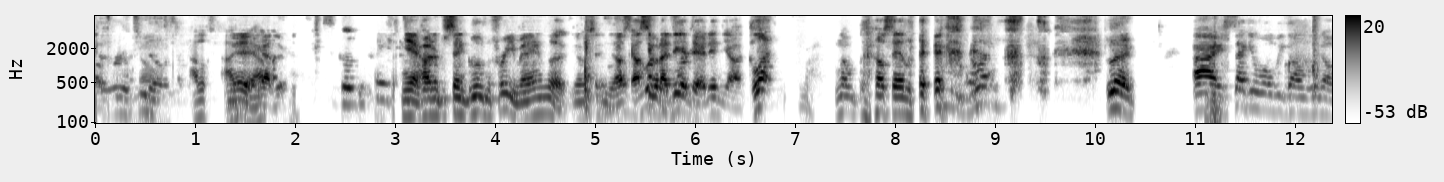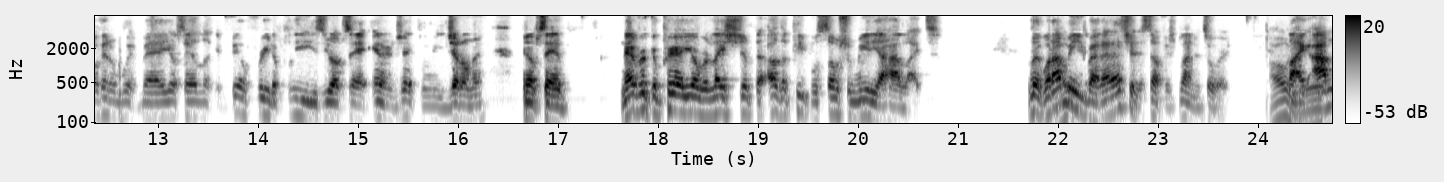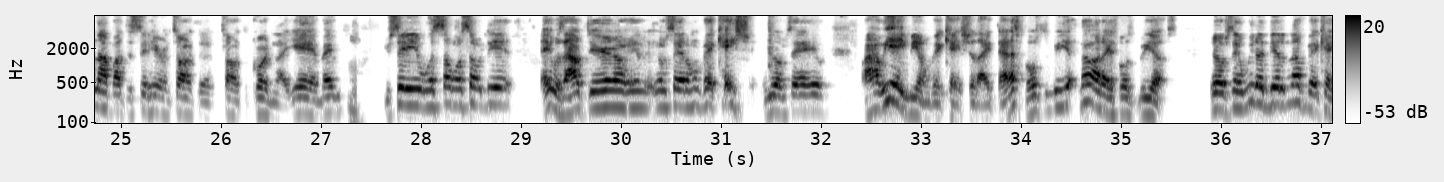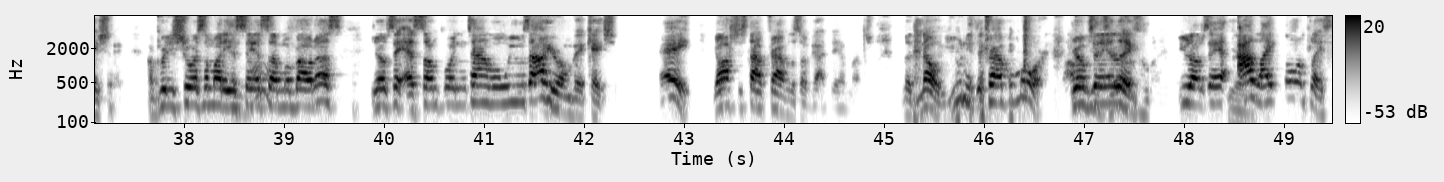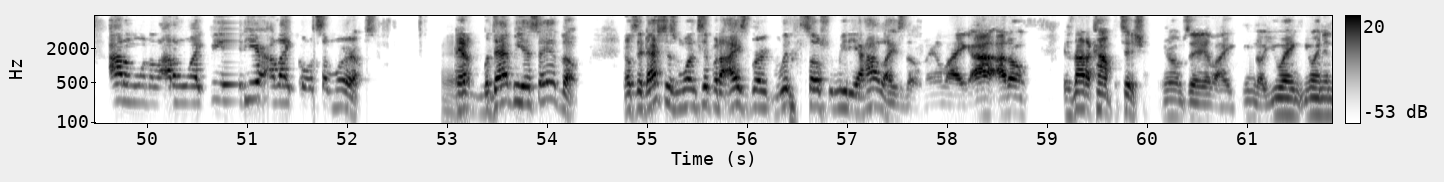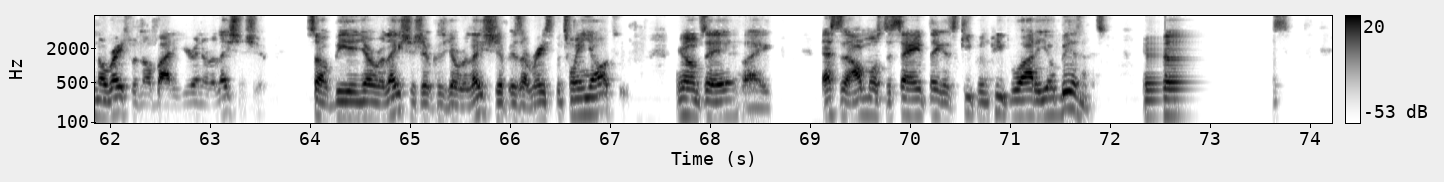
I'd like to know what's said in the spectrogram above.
I, I, yeah, yeah, got to- It's gluten free. yeah, hundred percent gluten free, man. Look, you know what I'm saying? Y'all, y'all see what I did there, didn't y'all? Glut. No, I'm saying. look. All right, second one we go we gonna hit them with, man. You know what I'm saying? Look, and feel free to please, you know what I'm saying, interject with me, gentlemen. You know what I'm saying? Never compare your relationship to other people's social media highlights. Look, what I mean by that, that shit is self-explanatory. oh, Like, yeah. I'm not about to sit here and talk to talk to Courtney like, yeah, baby, you see what so and so did? They was out there, you know what I'm saying, on vacation. You know what I'm saying? Wow, we ain't be on vacation like that. That's supposed to be no, it ain't supposed to be us. You know what I'm saying? We done did enough vacationing. I'm pretty sure somebody is saying something about us, you know what I'm saying, at some point in time when we was out here on vacation. Hey, y'all should stop traveling so goddamn much. Look, no, you need to travel more. You know what I'm saying? Look, you know what I'm saying? Yeah. I like going places. I don't want to. I don't like being here. I like going somewhere else. Yeah. And with that being said, though, you know what I'm saying? That's just one tip of the iceberg with social media highlights, though, man. Like I, I don't. It's not a competition. You know what I'm saying? Like you know, you ain't you ain't in no race with nobody. You're in a relationship. So be in your relationship because your relationship is a race between y'all two. You know what I'm saying? Like that's almost the same thing as keeping people out of your business. You know,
